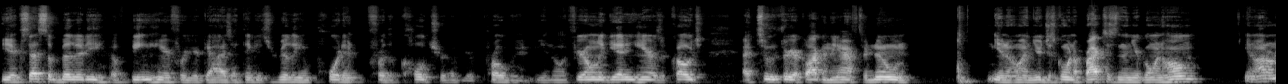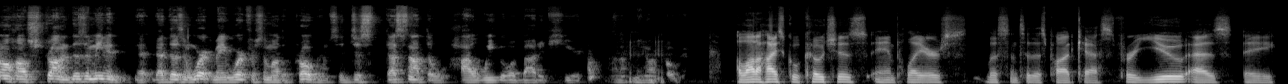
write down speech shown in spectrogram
The accessibility of being here for your guys i think is really important for the culture of your program. You know if you're only getting here as a coach at two three o'clock in the afternoon you know and you're just going to practice and then you're going home you know, I don't know how strong. It doesn't mean it, that, that doesn't work. It may work for some other programs. It just that's not the how we go about it here uh, in our mm-hmm. program. A lot of high school coaches and players listen to this podcast. For you as a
